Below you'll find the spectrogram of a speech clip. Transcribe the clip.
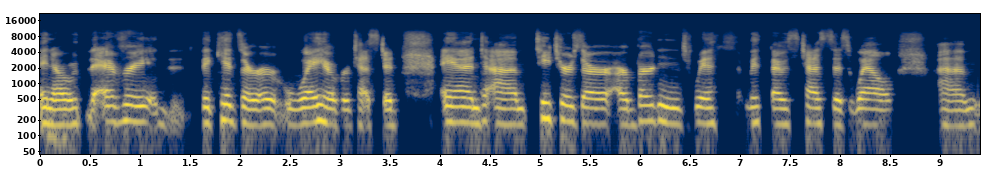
You know, every the kids are way over tested, and um, teachers are are burdened with with those tests as well. Um,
